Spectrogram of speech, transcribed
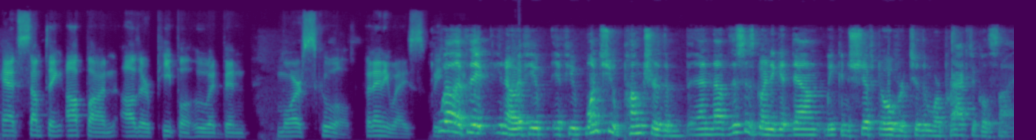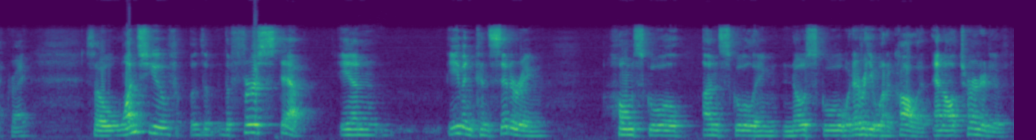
had something up on other people who had been more schooled. But anyways, we, well, if they, you know, if you if you once you puncture the and now this is going to get down, we can shift over to the more practical side, right? So once you've the the first step in even considering homeschool, unschooling, no school, whatever you want to call it, an alternative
